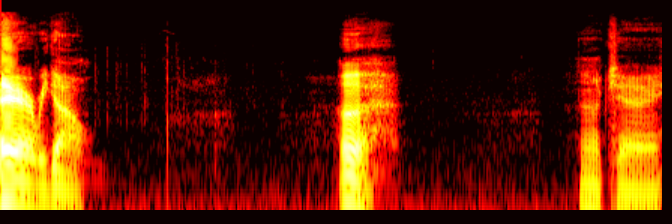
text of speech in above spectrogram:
There we go. Ugh. Okay.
